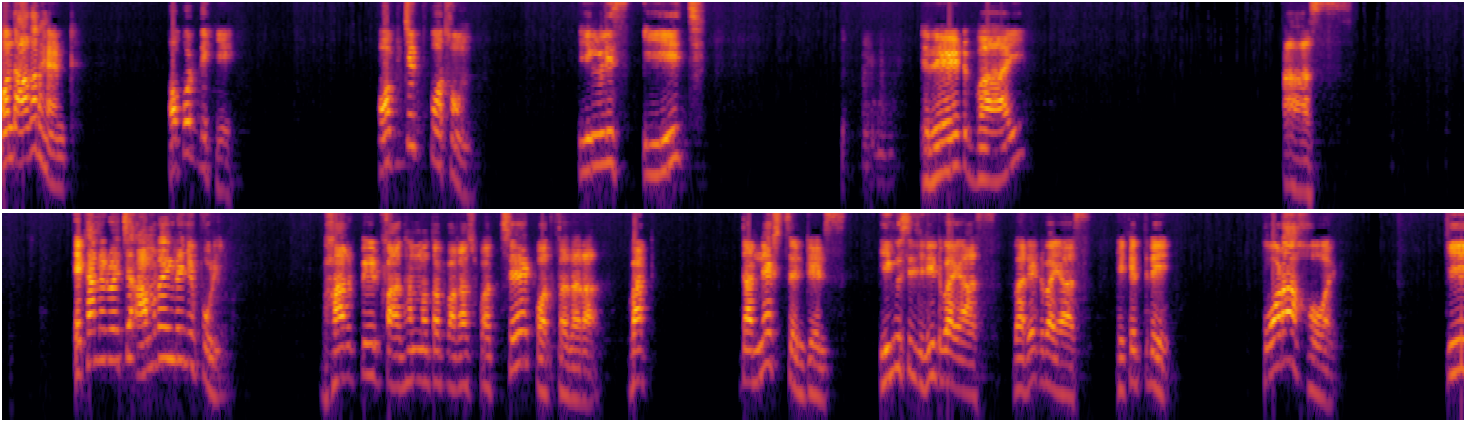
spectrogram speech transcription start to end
on the other hand অপরদিকে অবজেক্ট প্রথম English is read by us এখানে রয়েছে, আমরা ইংরেজি পড়ি। ভার্বের প্রাধান্যতা প্রকাশ পাচ্ছে কর্তা দ্বারা। But the next sentence English is read by us বা রেড বাই আস এক্ষেত্রে পড়া হয় কে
